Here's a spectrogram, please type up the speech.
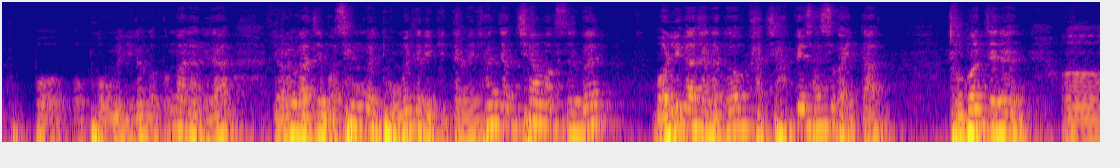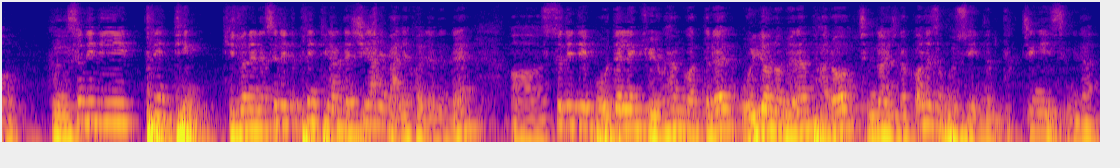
국보, 뭐 보물 이런 것뿐만 아니라 여러 가지 뭐 생물, 동물들이 있기 때문에 현장 체험 학습을 멀리 가지 않아도 같이 학교에서 할 수가 있다. 두 번째는 어, 그 3D 프린팅 기존에는 3D 프린팅 하는데 시간이 많이 걸렸는데 어, 3D 모델링 교육한 것들을 올려놓으면 바로 증강현실을 꺼내서 볼 수 있는 특징이 있습니다.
